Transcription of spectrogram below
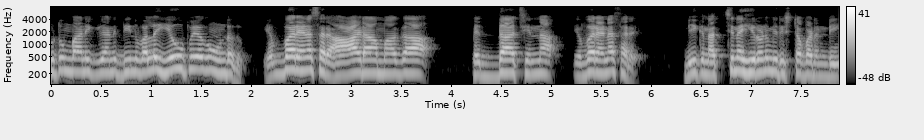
కుటుంబానికి కానీ దీనివల్ల ఏ ఉపయోగం ఉండదు. ఎవరైనా సరే ఆడ మగ పెద్ద చిన్న ఎవరైనా సరే మీకు నచ్చిన హీరోని మీరు ఇష్టపడండి.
